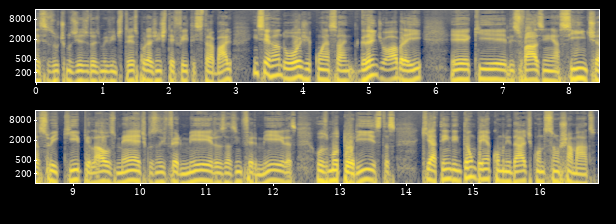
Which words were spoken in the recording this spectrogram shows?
nesses últimos dias de 2023 por a gente ter feito esse trabalho, encerrando hoje com essa grande obra aí eh, que eles fazem a Cintia, a sua equipe lá, os médicos, os enfermeiros, as enfermeiras, os motoristas que atendem tão bem a comunidade quando são chamados.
